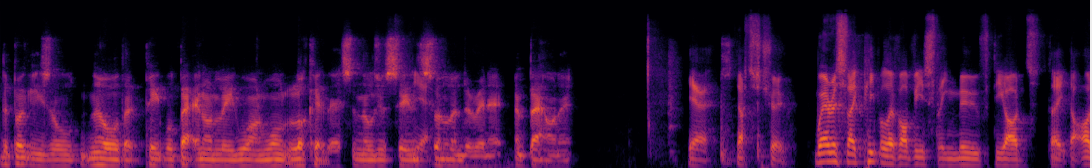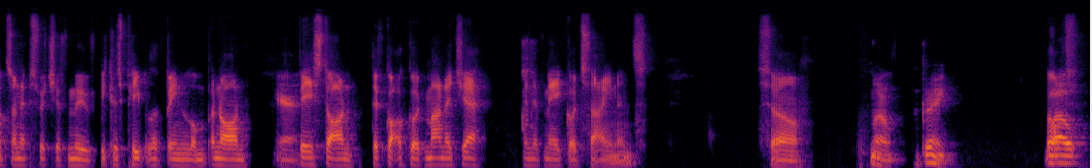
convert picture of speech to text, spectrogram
the bookies will know that people betting on League One won't look at this and they'll just see that Yeah. Sunderland are in it and bet on it. Yeah, that's true. Whereas, like, people have obviously moved the odds, like, the odds on Ipswich have moved because people have been lumping on Yeah. based on they've got a good manager and they've made good signings. So, Well, agree. but Well,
